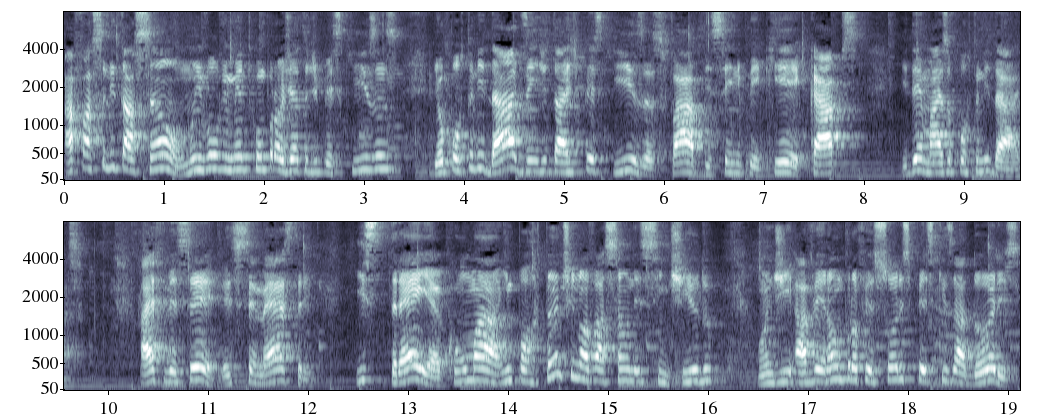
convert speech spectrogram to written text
a facilitação no envolvimento com projetos de pesquisas e oportunidades em editais de pesquisas, FAP, CNPq, CAPES e demais oportunidades. A FVC, esse semestre, estreia com uma importante inovação nesse sentido, onde haverão professores pesquisadores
